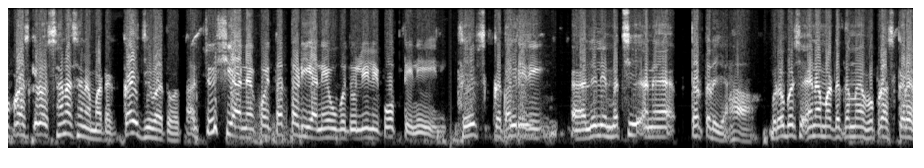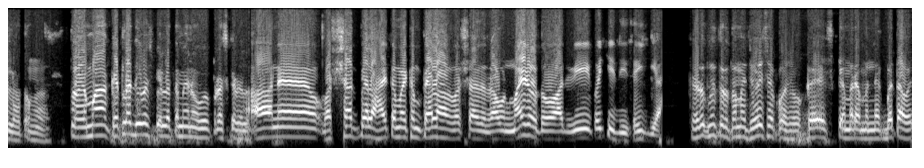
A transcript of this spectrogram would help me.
વપરાશ કર્યો શાના શાના માટે? કઈ જીવાતો હતો? ચૂસિયા ને કોઈ તરતડિયા ને એવું બધું લીલી પોપતી નહીં લીલી મચ્છી અને તરતડિયા હા. બરોબર છે? એના માટે તમે વપરાશ કરેલો હતો. તો એમાં કેટલા દિવસ પહેલા તમે એનો વપરાશ કરેલો? અને વરસાદ પહેલા હાઈતમ આઈટમ પેલા વરસાદ રાઉન્ડ માર્યો તો આજ વી પચીસ દી થઈ ગયા. ખેડૂત મિત્રો તમે જોઈ શકો છો કે કેમેરામેન એક બતાવે.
